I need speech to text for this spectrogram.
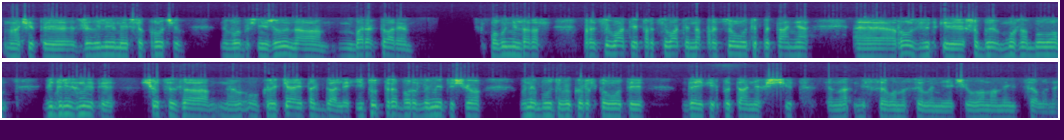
значить, е, джавеліни і все проче, не вибачні джавеліни, а барактари повинні зараз працювати і працювати, напрацьовувати питання е, розвідки, щоб можна було відрізнити, що це за е, укриття і так далі. І тут треба розуміти, що вони будуть використовувати в деяких питаннях щит на місцеве населення, якщо воно не відселене.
